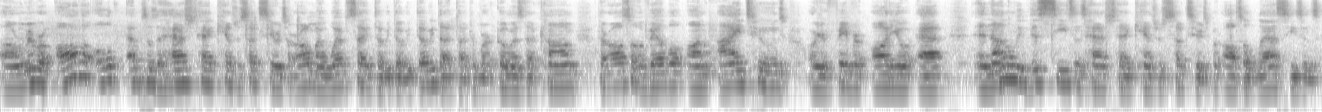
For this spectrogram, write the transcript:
Uh, remember, all the old episodes of hashtag Cancer Sucks series are on my website, www.drmarkgomez.com. They're also available on iTunes or your favorite audio app. And not only this season's hashtag Cancer Sucks series, but also last season's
